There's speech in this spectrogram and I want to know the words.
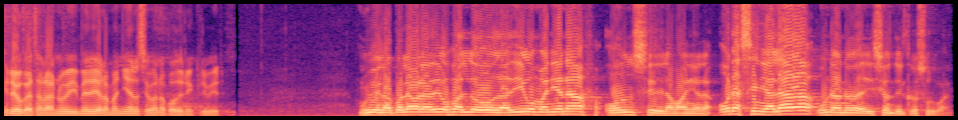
Creo que hasta las nueve y media de la mañana se van a poder inscribir. Muy bien, la palabra de Osvaldo Dadiego, mañana 11 de la mañana. Hora señalada, una nueva edición del Cross Urbano.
